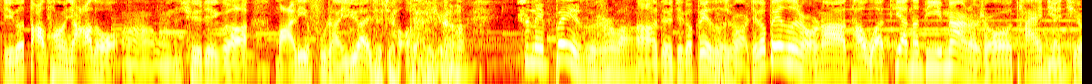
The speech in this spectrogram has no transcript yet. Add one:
一个大胖丫头啊。我们去这个玛丽妇产医院去找了一个，是那贝斯是吧？啊，对，这个贝斯手，这个贝斯手呢，他我见他第一面的时候他还年轻。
